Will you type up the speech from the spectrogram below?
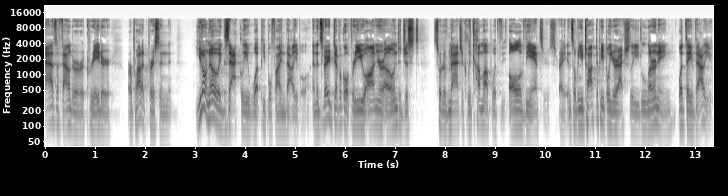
as a founder or a creator or a product person, you don't know exactly what people find valuable, and it's very difficult for you on your own to just sort of magically come up with all of the answers, right? And so when you talk to people, you're actually learning what they value.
